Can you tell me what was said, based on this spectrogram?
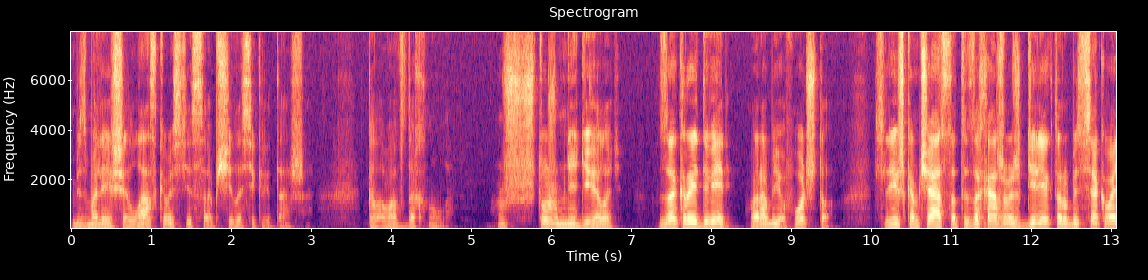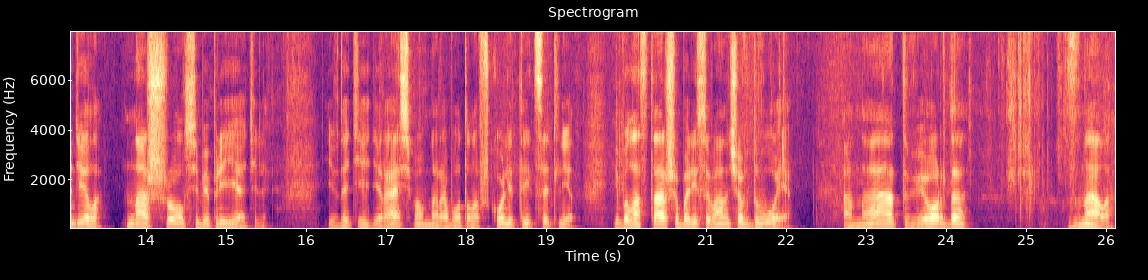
Без малейшей ласковости сообщила секретарша. Голова вздохнула. «Ну, что же мне делать? Закрыть дверь, Воробьев, вот что. Слишком часто ты захаживаешь к директору без всякого дела. Нашел себе приятеля. Евдокия Герасимовна работала в школе 30 лет и была старше Бориса Ивановича вдвое. Она твердо знала,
